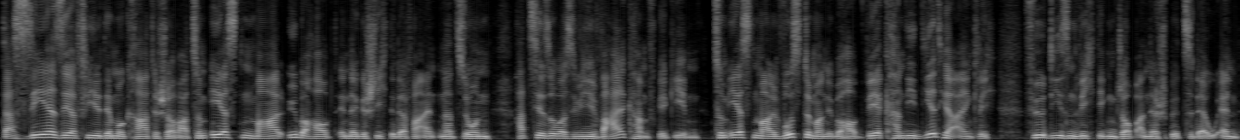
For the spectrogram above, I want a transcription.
das sehr, sehr viel demokratischer war. Zum ersten Mal überhaupt in der Geschichte der Vereinten Nationen hat es hier sowas wie Wahlkampf gegeben. Zum ersten Mal wusste man überhaupt, wer kandidiert hier eigentlich für diesen wichtigen Job an der Spitze der UN.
